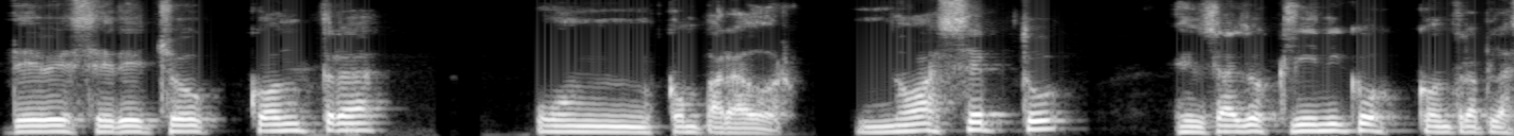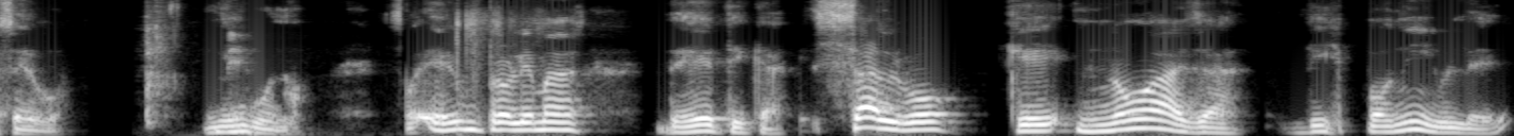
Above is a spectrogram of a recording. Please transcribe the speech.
debe ser hecho contra un comparador. No acepto ensayos clínicos contra placebo. Ninguno. Es un problema de ética. Salvo que no haya disponible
